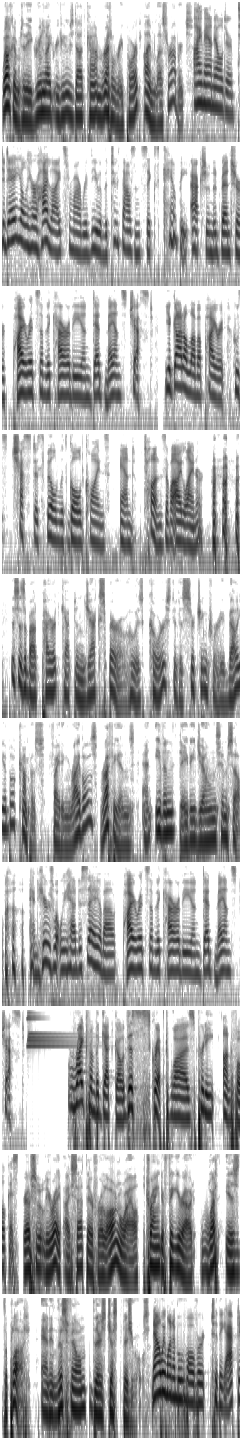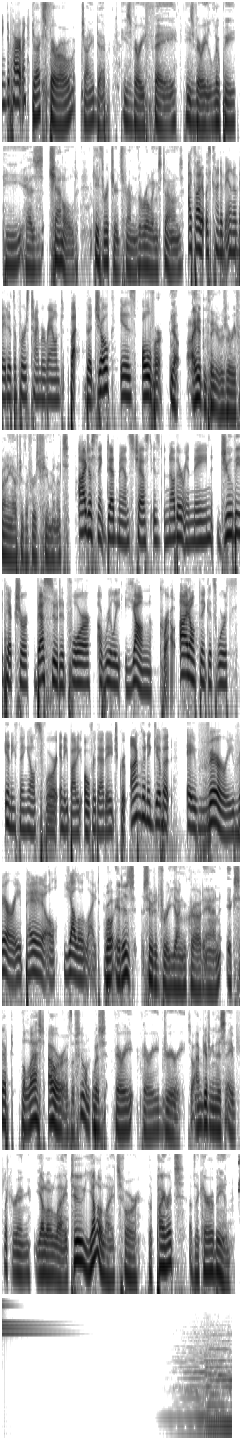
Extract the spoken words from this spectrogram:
Welcome to the GreenlightReviews.com rental report. I'm Les Roberts. I'm Ann Elder. Today you'll hear highlights from our review of the 2006 campy action adventure Pirates of the Caribbean Dead Man's Chest. You gotta love a pirate whose chest is filled with gold coins and tons of eyeliner. this is about pirate Captain Jack Sparrow, who is coerced into searching for a valuable compass, fighting rivals, ruffians, and even Davy Jones himself. and here's what we had to say about Pirates of the Caribbean Dead Man's Chest. Right from the get go, this script was pretty unfocused. You're absolutely right. I sat there for a long while trying to figure out what is the plot. And in this film, there's just visuals. Now we want to move over to the acting department. Jack Sparrow, Johnny Depp, he's very fey. He's very loopy. He has channeled Keith Richards from the Rolling Stones. I thought it was kind of innovative the first time around, but the joke is over. Yeah, I didn't think it was very funny after the first few minutes. I just think Dead Man's Chest is another inane, juvie picture best suited for a really young crowd. I don't think it's worth anything else for anybody over that age group. I'm going to give it a very, very pale yellow light. Well, it is suited for a young crowd, Ann, except the last hour of the film was very, very dreary. So I'm giving this a flickering yellow light. Two yellow lights for the Pirates of the Caribbean.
